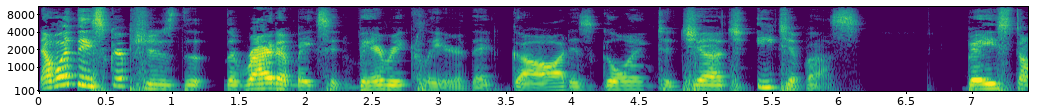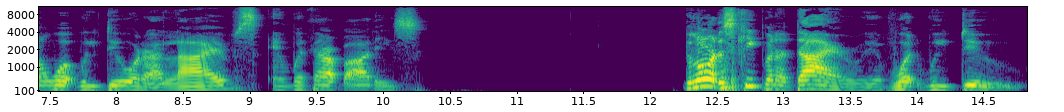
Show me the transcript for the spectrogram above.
Now, in these scriptures, the, the writer makes it very clear that God is going to judge each of us based on what we do in our lives and with our bodies. The Lord is keeping a diary of what we do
